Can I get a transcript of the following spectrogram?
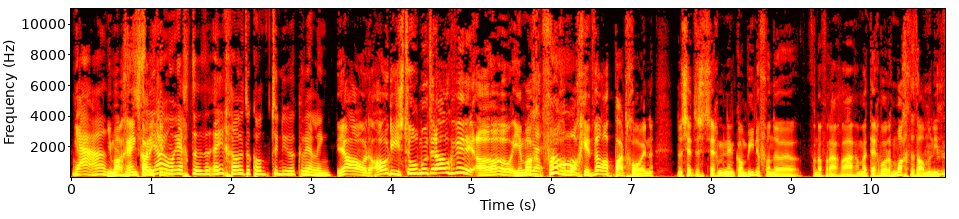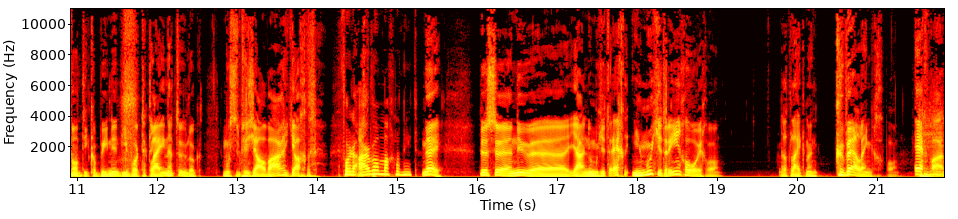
Ja, Je mag dat geen is voor jou echt een, een grote continue kwelling. Ja, oh, de- oh, die stoel moet er ook weer in. Oh, en je mag, Ja. vroeger Oh. mocht je het wel apart gooien. Dan zetten ze het zeg maar in de cabine van de, van de vrachtwagen. Maar tegenwoordig mag het allemaal niet, want die cabine die wordt te klein natuurlijk. Je moest een speciaal wagentje achter. Voor de armen mag dat niet. Nee. Dus eh, nu, eh, ja, nu moet je het er echt, nu moet je het erin gooien gewoon. Dat lijkt me een kwelling gewoon. Echt waar.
